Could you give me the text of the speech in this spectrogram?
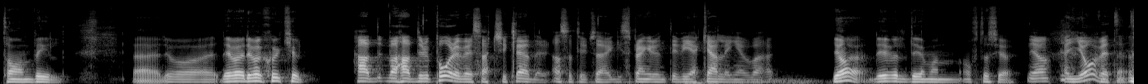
ta en bild. Eh, det var, det var, det var sjukt kul. Had, vad hade du på dig Versace-kläder? Alltså typ så här, sprang runt i V-kallingar och bara... Ja, det är väl det man oftast gör. Ja, jag vet inte.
